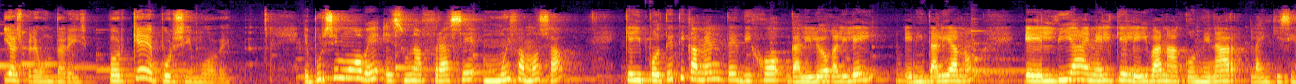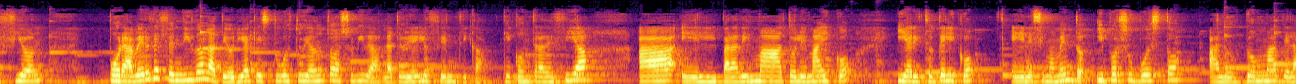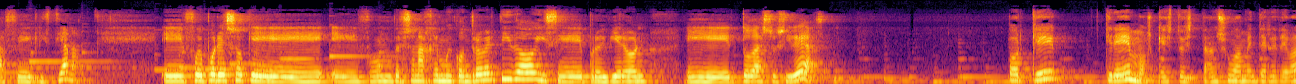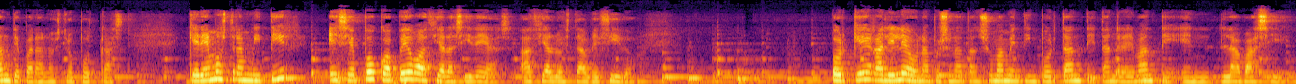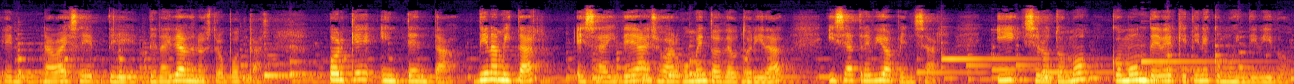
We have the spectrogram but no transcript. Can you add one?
Y os preguntaréis, ¿por qué Epursi mueve? Epur si muove es una frase muy famosa que hipotéticamente dijo Galileo Galilei en italiano el día en el que le iban a condenar la Inquisición por haber defendido la teoría que estuvo estudiando toda su vida, la teoría heliocéntrica, que contradecía a el paradigma tolemaico y aristotélico en ese momento y por supuesto a los dogmas de la fe cristiana. Eh, fue por eso que eh, fue un personaje muy controvertido y se prohibieron eh, todas sus ideas. ¿Por qué creemos que esto es tan sumamente relevante para nuestro podcast? Queremos transmitir ese poco apego hacia las ideas, hacia lo establecido. ¿Por qué Galileo, una persona tan sumamente importante, tan relevante en la base, en la base de, de la idea de nuestro podcast? Porque intenta dinamitar esa idea, esos argumentos de autoridad y se atrevió a pensar y se lo tomó como un deber que tiene como individuo.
